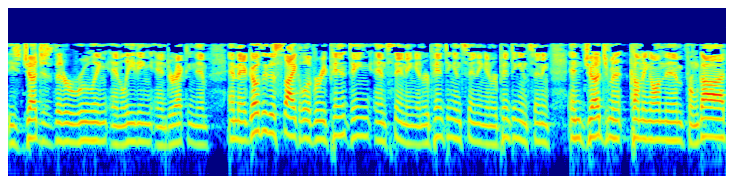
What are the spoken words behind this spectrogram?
these judges that are ruling and leading and directing them. And they go through this cycle of repenting and sinning and repenting and sinning and repenting and sinning and judgment coming on them from God.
